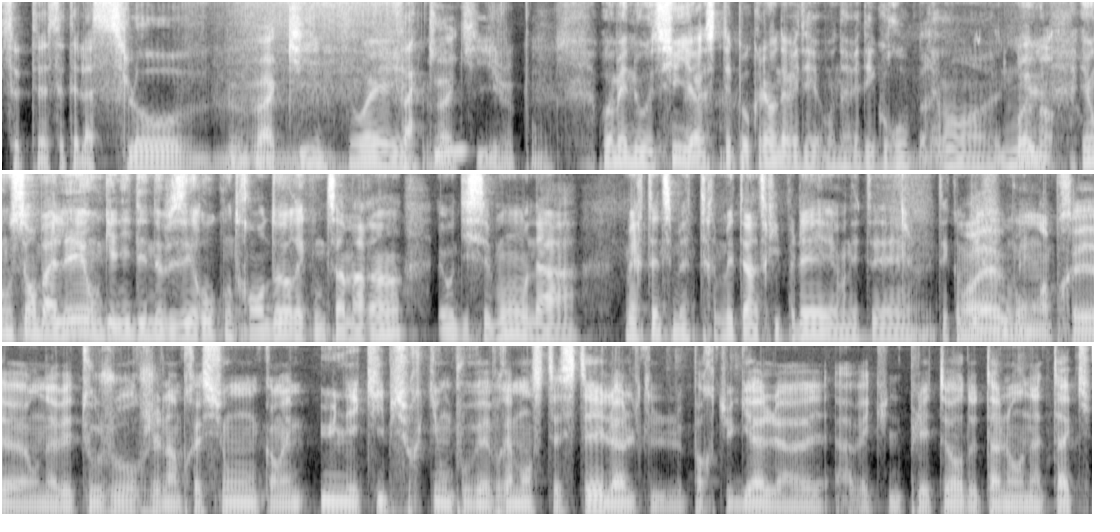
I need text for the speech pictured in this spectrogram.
C'était, c'était la Slovaquie. Ouais. Je pense. Ouais, mais nous aussi, à cette époque-là, on avait des, on avait des groupes vraiment euh, nuls. Ouais, Et on s'emballait, on gagnait des 9-0 contre Andorre et contre Saint-Marin. Et on dit, c'est bon, on a. Mertens met- mettait un triplé et on était, on était comme ouais, des fous. bon, mais- après, on avait toujours, j'ai l'impression, quand même une équipe sur qui on pouvait vraiment se tester. Là, le, le Portugal, avec une pléthore de talents en attaque,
